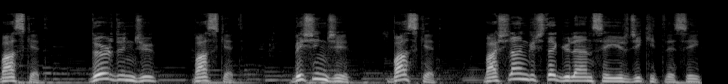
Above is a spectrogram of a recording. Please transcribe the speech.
basket. Dördüncü basket. Beşinci basket. Başlangıçta gülen seyirci kitlesi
